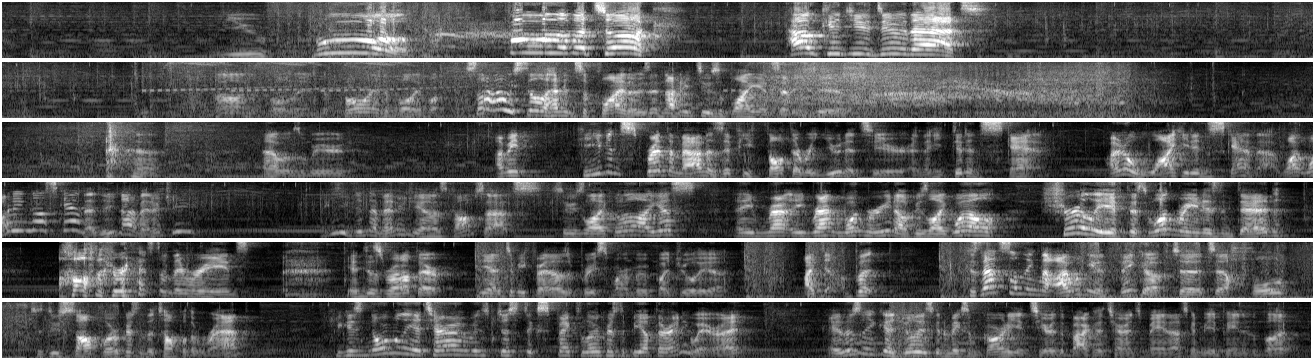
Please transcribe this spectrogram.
You fool! Fool of a took! How could you do that? Oh, Napoleon, Napoleon, Napoleon, Napoleon. Somehow he's still ahead in supply though. He's at 92 supply against 72. that was weird. I mean, he even spread them out as if he thought there were units here, and then he didn't scan. I don't know why he didn't scan that. Why, why did he not scan that? Did he not have energy? I guess he didn't have energy on his comsats. So he's like, well, I guess... And he ran, he ran one marine up. He's like, well, surely if this one marine isn't dead, all the rest of the marines can just run up there. Yeah, to be fair, that was a pretty smart move by Julia. I, but, because that's something that I wouldn't even think of to, to hold, to do stop lurkers at the top of the ramp. Because normally a Terran would just expect lurkers to be up there anyway, right? It looks like uh, Julia's to make some Guardians here at the back of the Terran's main. That's to be a pain in the butt.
